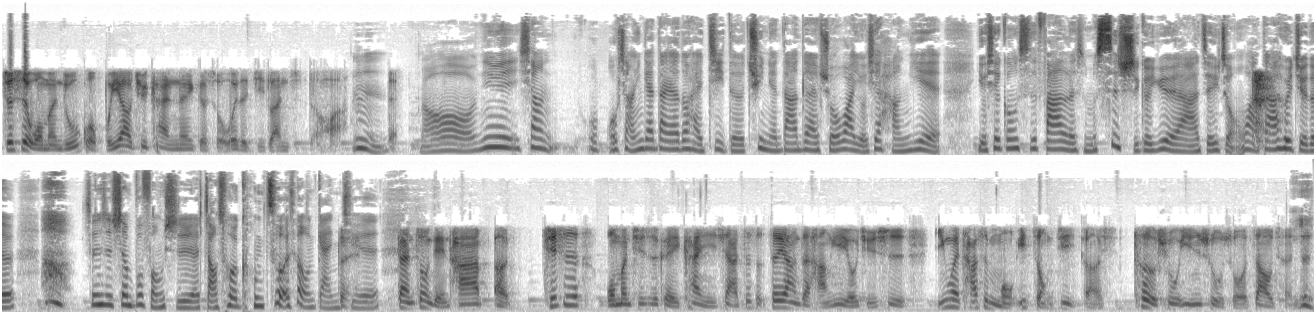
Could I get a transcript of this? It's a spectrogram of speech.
就是我们如果不要去看那个所谓的极端值的话，嗯，对哦，因为像。我我想应该大家都还记得，去年大家都在说哇，有些行业、有些公司发了什么四十个月啊这一种哇，大家会觉得啊，真是生不逢时，找错工作 这种感觉。但重点它呃，其实我们其实可以看一下，这是这样的行业，尤其是因为它是某一种技呃特殊因素所造成的这个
